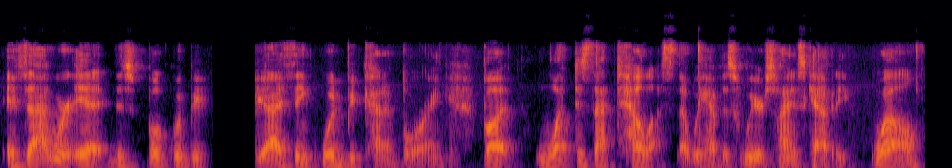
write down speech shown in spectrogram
If that were it, this book would be I think would be kind of boring. But what does that tell us that we have this weird sinus cavity? Well,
